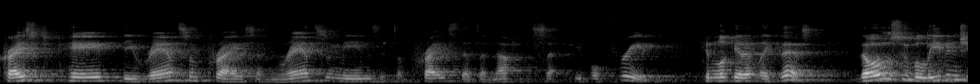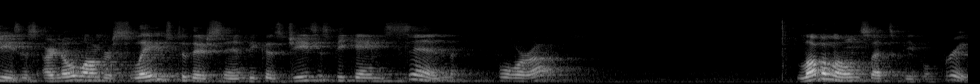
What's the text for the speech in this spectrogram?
Christ paid the ransom price, and ransom means it's a price that's enough to set people free. You can look at it like this Those who believe in Jesus are no longer slaves to their sin because Jesus became sin for us. Love alone sets people free.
